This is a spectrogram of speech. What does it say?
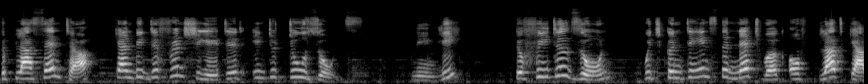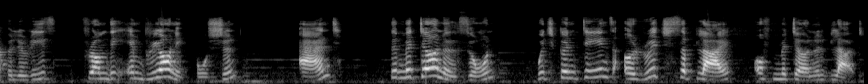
The placenta can be differentiated into two zones, namely the fetal zone, which contains the network of blood capillaries from the embryonic portion, and the maternal zone, which contains a rich supply of maternal blood.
